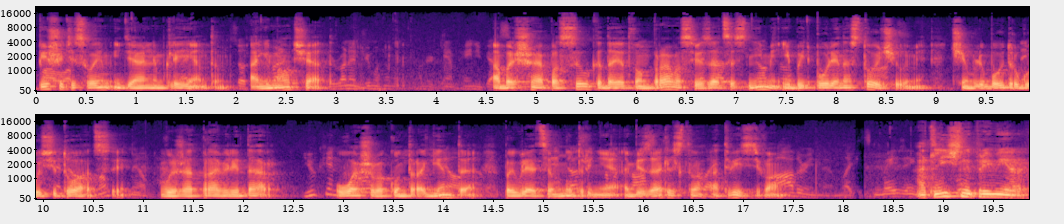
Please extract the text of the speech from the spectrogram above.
пишите своим идеальным клиентам, они молчат. А большая посылка дает вам право связаться с ними и быть более настойчивыми, чем в любой другой ситуации. Вы же отправили дар. У вашего контрагента появляется внутреннее обязательство ответить вам. Отличный пример.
